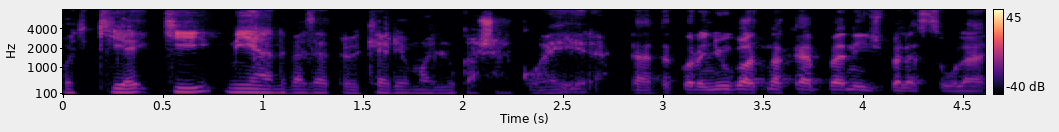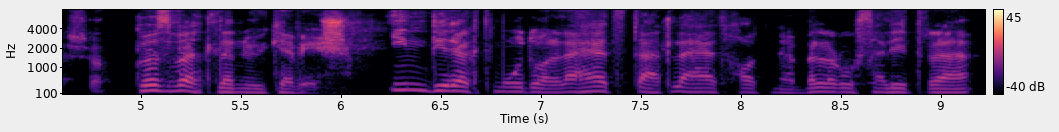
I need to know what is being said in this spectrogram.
hogy ki, ki milyen vezető kerül majd Lukashenko helyére. Tehát akkor a nyugatnak ebben nincs beleszólása. Közvetlenül kevés. Indirekt módon lehet, tehát lehet hatni a Belarus elitre,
